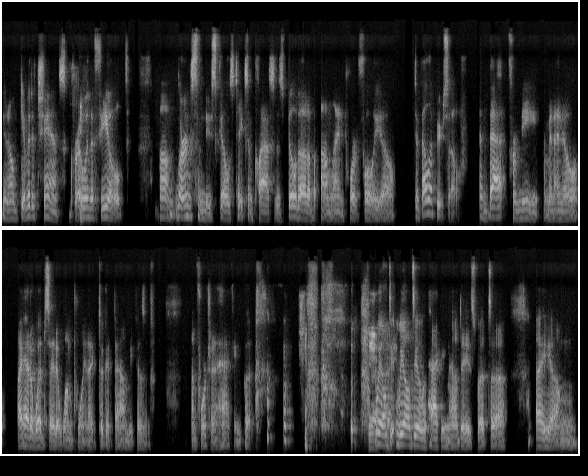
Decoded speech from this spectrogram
You know, give it a chance, grow in the field, um, learn some new skills, take some classes, build out an online portfolio, develop yourself. And that for me, I mean, I know I had a website at one point, I took it down because of unfortunate hacking, but yeah. we all de- we all deal with hacking nowadays. But uh, I um,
